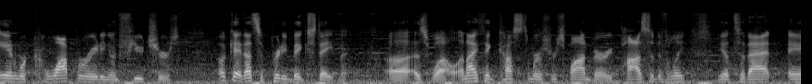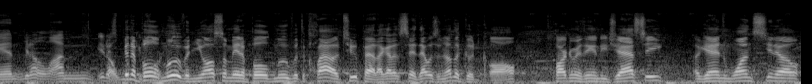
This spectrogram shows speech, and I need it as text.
and we're cooperating on futures. Okay, that's a pretty big statement. Uh, as well, and I think customers respond very positively, you know, to that. And you know, I'm, you know, It's been a bold move, and you also made a bold move with the cloud too, Pat. I got to say, that was another good call. Partnering with Andy Jassy, again, once, you know,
